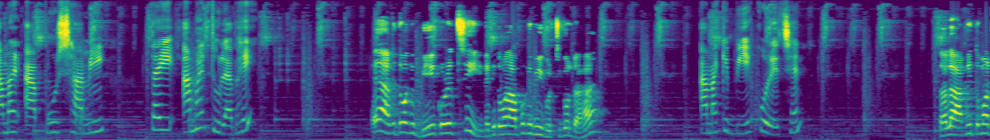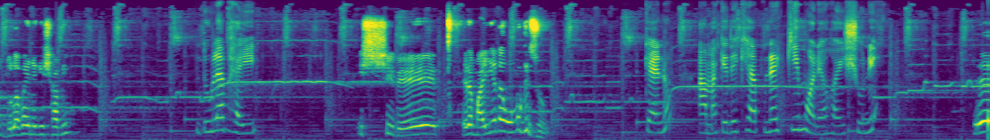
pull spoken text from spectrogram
আমার আপুর স্বামী তাই আমার দুলাভাই? এ আমি তোমাকে বিয়ে করেছি নাকি তোমার আপুকে বিয়ে করছি কোনটা হ্যাঁ? আমাকে বিয়ে করেছেন? তাহলে আমি তোমার দুলাভাই নাকি স্বামী? দুলাভাই। ইসি রে এটা মাইয়া না অন্য কিছু? কেন? আমাকে দেখে আপনার কি মনে হয় শুনি। এ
